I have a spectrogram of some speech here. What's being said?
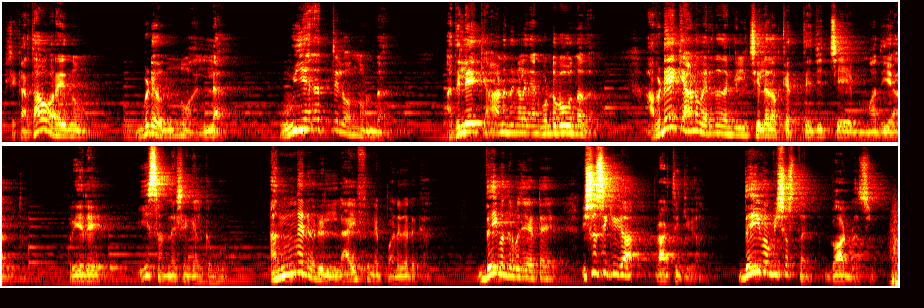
പക്ഷെ കർത്താവ് പറയുന്നു ഇവിടെ ഒന്നും അല്ല ഉയരത്തിലൊന്നുണ്ട് അതിലേക്കാണ് നിങ്ങളെ ഞാൻ കൊണ്ടുപോകുന്നത്. അവിടേക്കാണ് വരുന്നതെങ്കിൽ ചിലതൊക്കെ ത്യജിച്ചേ മതിയാകത്തു പ്രിയരെ ഈ സന്ദേശം കേൾക്കുമ്പോൾ അങ്ങനെ ഒരു ലൈഫിനെ പണിതെടുക്കാൻ. ദൈവം കൃപ ചെയ്യട്ടെ. വിശ്വസിക്കുക പ്രാർത്ഥിക്കുക. ദൈവം വിശ്വസ്തൻ. God bless you.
